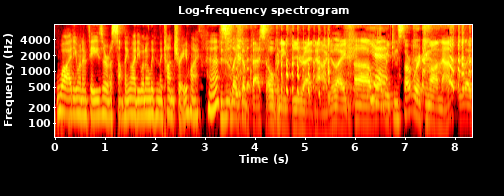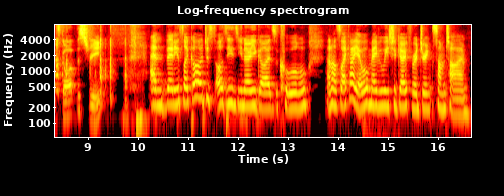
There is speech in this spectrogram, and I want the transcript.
"Why do you want a visa or something? Why do you want to live in the country?" Like, huh? This is like the best opening for you right now. You're like, uh, Yeah. well, we can start working on that. Let's go up the street. And then he's like, "Oh, just Aussies, you know, you guys are cool." And I was like, "Oh yeah, well maybe we should go for a drink sometime."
